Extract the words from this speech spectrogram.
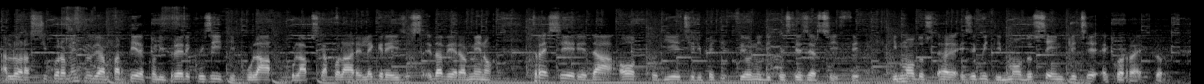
Allora sicuramente dobbiamo partire con i prerequisiti pull up, pull up scapolare, leg raises ed avere almeno 3 serie da 8-10 ripetizioni di questi esercizi in modo, eh, eseguiti in modo semplice e corretto.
